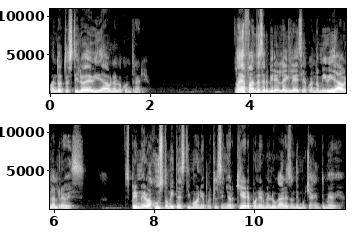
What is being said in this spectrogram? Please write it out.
cuando tu estilo de vida habla lo contrario. No hay afán de servir en la iglesia cuando mi vida habla al revés primero ajusto mi testimonio porque el Señor quiere ponerme en lugares donde mucha gente me vea.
